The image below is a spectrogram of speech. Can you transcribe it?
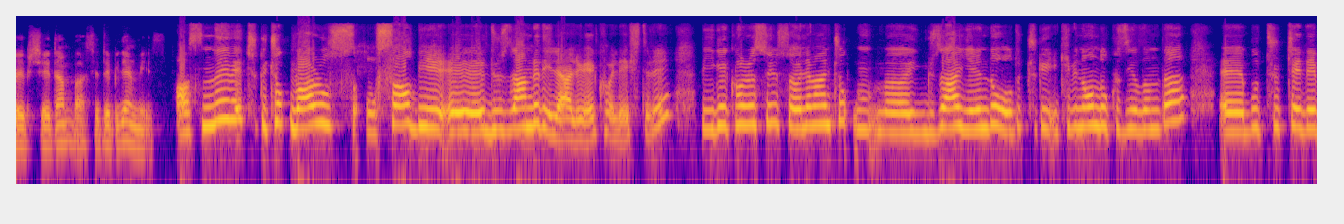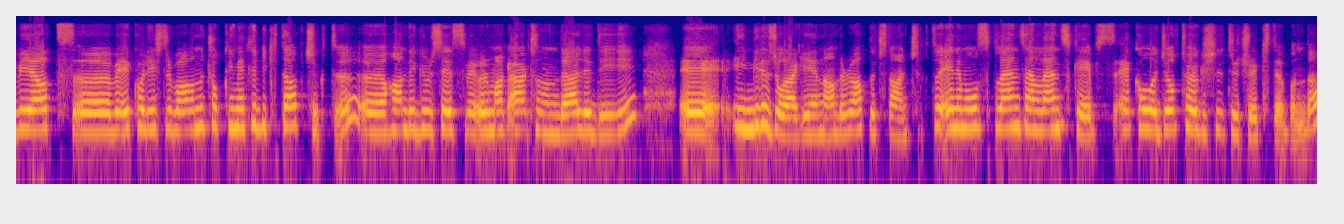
Böyle bir şeyden bahsedebilir miyiz? Aslında evet çünkü çok varoluşsal bir e, düzlemde de ilerliyor ekoleştiri. Bilge Karasu'yu söylemen çok e, güzel yerinde oldu. Çünkü 2019 yılında e, bu Türkçe edebiyat e, ve ekoleştiri bağlamında çok kıymetli bir kitap çıktı. E, Hande Gürses ve Irmak Ertan'ın derlediği e, İngilizce olarak yayınlandı. Routledge'dan çıktı. Animals, Plants and Landscapes, Ecology of Turkish Literature kitabında.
